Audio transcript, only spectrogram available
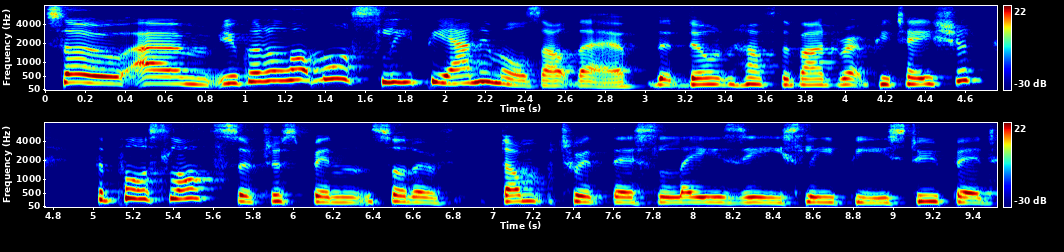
So um, you've got a lot more sleepy animals out there that don't have the bad reputation. The poor sloths have just been sort of dumped with this lazy, sleepy, stupid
